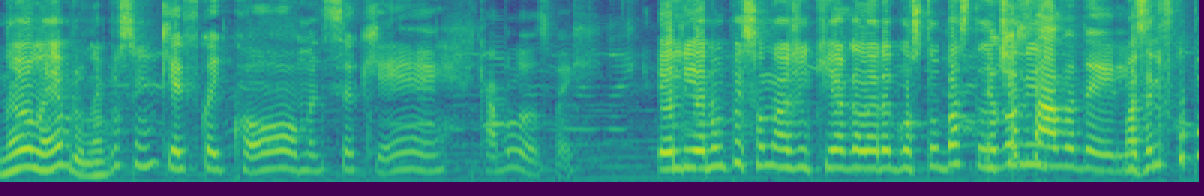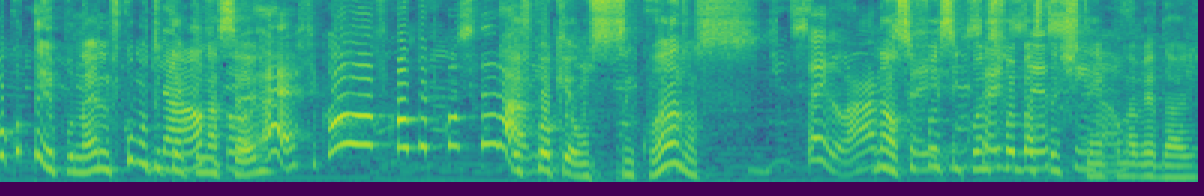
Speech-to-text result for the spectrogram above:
Não, eu lembro, lembro sim. Que ele ficou em coma, não sei o quê. Cabuloso, velho. Ele era um personagem que a galera gostou bastante. Eu ele- gostava dele. Mas ele ficou pouco tempo, né? Ele não ficou muito tempo na ficou, série. É, ficou, ficou um tempo considerável. Ele ficou o quê? Uns 5 anos? Sei lá, não, não se sei, foi 5 não anos foi bastante assim, tempo, não. na verdade.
